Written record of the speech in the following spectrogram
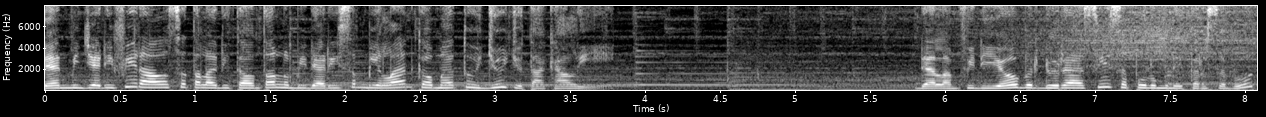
dan menjadi viral setelah ditonton lebih dari 9,7 juta kali. Dalam video berdurasi 10 menit tersebut,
